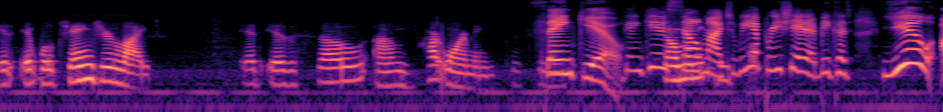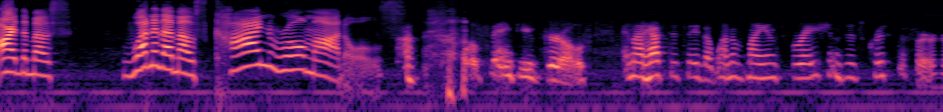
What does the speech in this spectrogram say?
It, it will change your life. It is so um, heartwarming to see. Thank you. Thank you So so, much. people. We appreciate it because you are the most, one of the most kind role models. well, thank you, girls. And I have to say that one of my inspirations is Christopher.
